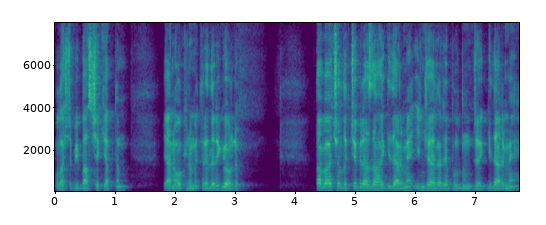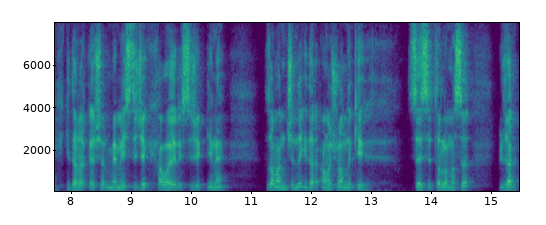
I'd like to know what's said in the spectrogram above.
ulaştı. Bir bas çek yaptım. Yani o kilometreleri gördüm. Tabi açıldıkça biraz daha gider mi? İnce ayarlar yapıldığınca gider mi? Gider arkadaşlar. Meme isteyecek, hava ayarı isteyecek yine. Zaman içinde gider. Ama şu andaki sesi, tırlaması güzel.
